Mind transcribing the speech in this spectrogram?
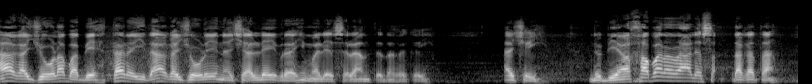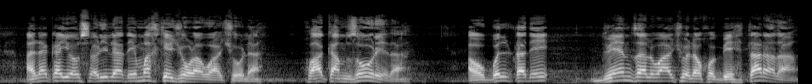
هغه جوړه به بهتره وي د هغه جوړې نه چې الله ابراهیم علیه السلام ته دغه کوي اچي نو بیا خبره رااله دغه ته الکه یو سړی له دې مخکې جوړه واچوله خو کمزورې ده او بل ته دې دویم ځل واچوله خو بهتره ده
